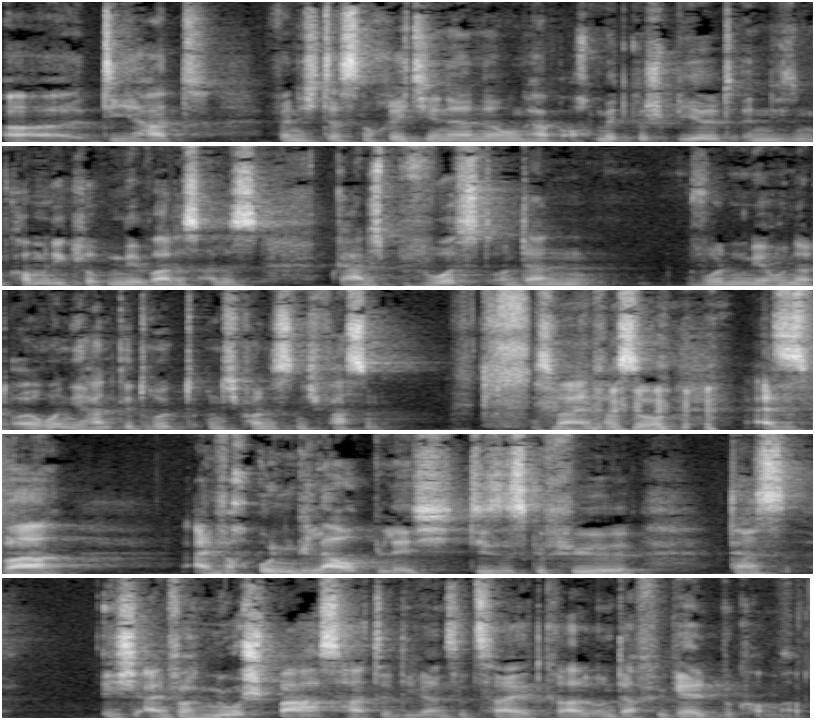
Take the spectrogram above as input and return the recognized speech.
äh, die hat, wenn ich das noch richtig in Erinnerung habe, auch mitgespielt in diesem Comedy-Club. Mir war das alles gar nicht bewusst. Und dann wurden mir 100 Euro in die Hand gedrückt und ich konnte es nicht fassen. Es war einfach so, also es war einfach unglaublich, dieses Gefühl, dass ich einfach nur Spaß hatte die ganze Zeit gerade und dafür Geld bekommen habe.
